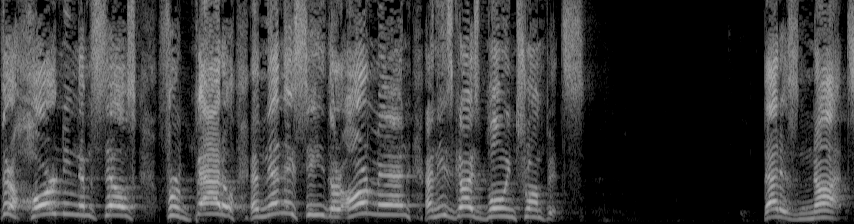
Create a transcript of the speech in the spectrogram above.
They're hardening themselves for battle. And then they see their armed men and these guys blowing trumpets. That is not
